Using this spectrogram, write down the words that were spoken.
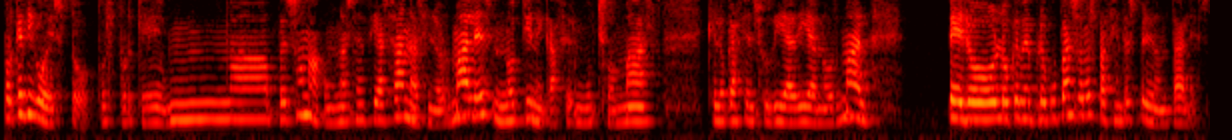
¿Por qué digo esto? Pues porque una persona con unas encías sanas y normales no tiene que hacer mucho más que lo que hace en su día a día normal. Pero lo que me preocupan son los pacientes periodontales.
